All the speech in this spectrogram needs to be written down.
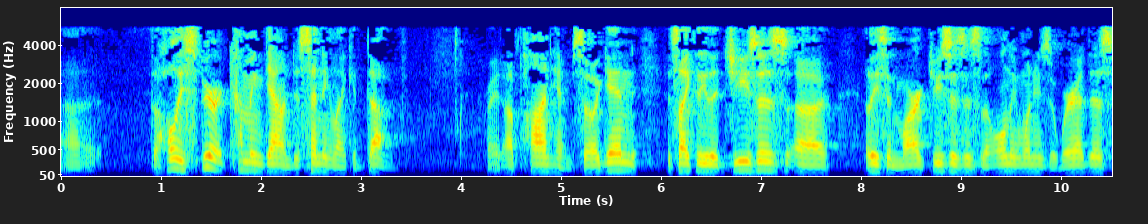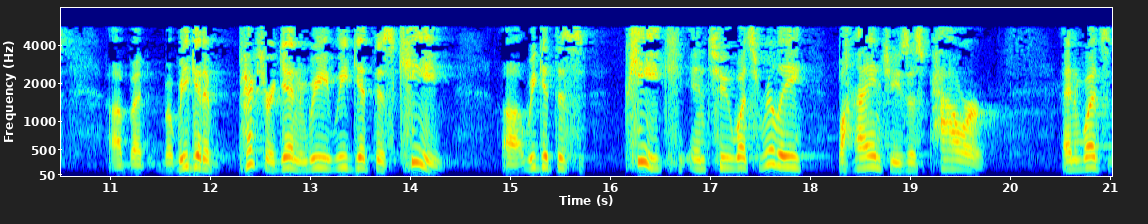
uh, the Holy Spirit coming down, descending like a dove, right, upon him. So again, it's likely that Jesus, uh, at least in Mark, Jesus is the only one who's aware of this. Uh, but, but we get a picture, again, we, we get this key uh, we get this peek into what's really behind Jesus' power. And what's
